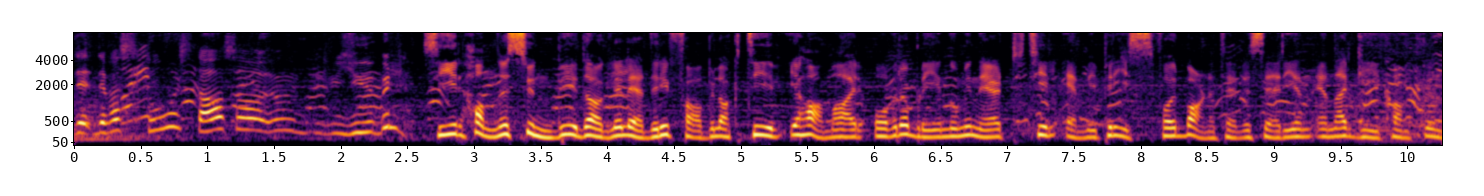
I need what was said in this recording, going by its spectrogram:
Det, det var stor stas og jubel. Sier Hanne Sundby, daglig leder i Fabelaktiv i Hamar, over å bli nominert til Emmy-pris for barne-TV-serien Energikampen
